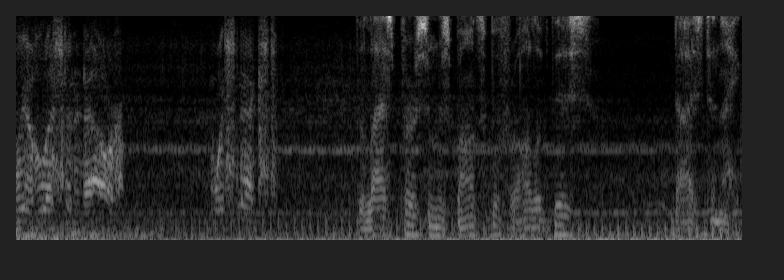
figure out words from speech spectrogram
We have less than an hour. What's next? The last person responsible for all of this dies tonight.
